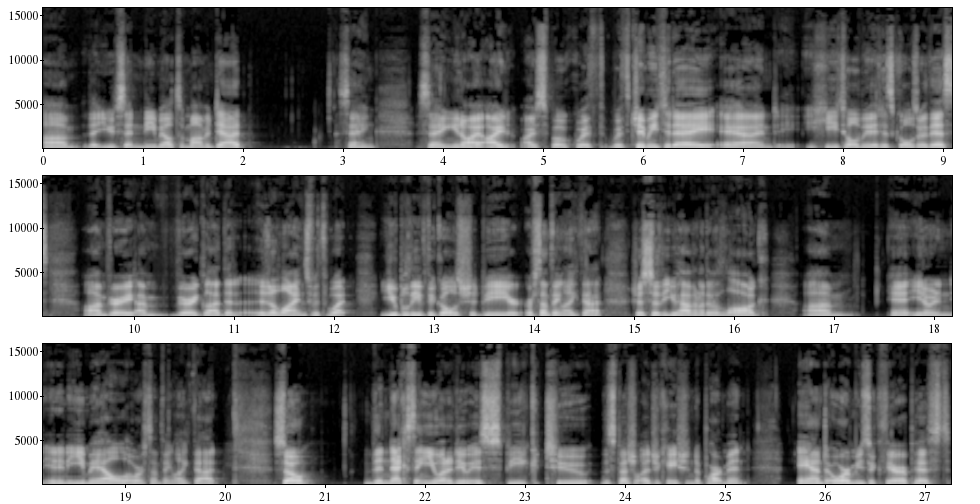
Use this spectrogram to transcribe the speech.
um, that you send an email to mom and dad saying, saying, you know, I, I, I spoke with with Jimmy today, and he told me that his goals are this. I'm very I'm very glad that it aligns with what you believe the goals should be, or, or something like that. Just so that you have another log, um, and, you know, in, in an email or something like that. So the next thing you want to do is speak to the special education department and or music therapist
